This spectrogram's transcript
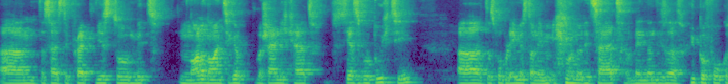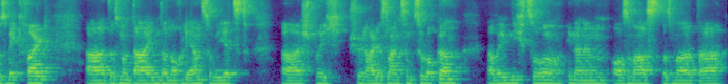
Ähm, das heißt, die Prep wirst du mit 99er Wahrscheinlichkeit sehr, sehr gut durchziehen. Äh, das Problem ist dann eben immer nur die Zeit, wenn dann dieser Hyperfokus wegfällt, äh, dass man da eben dann auch lernt, so wie jetzt, äh, sprich schön alles langsam zu lockern, aber eben nicht so in einem Ausmaß, dass man da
